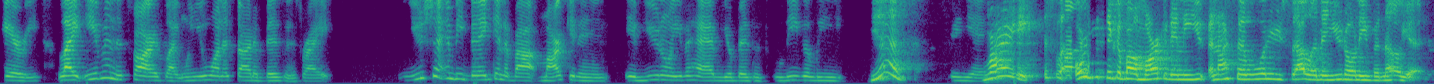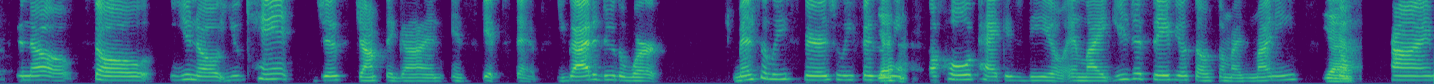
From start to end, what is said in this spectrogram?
scary. Like even as far as like when you want to start a business, right? You shouldn't be thinking about marketing if you don't even have your business legally. Yes. Yet. Right. It's like, or you think about marketing and you and I said, well, what are you selling? And you don't even know yet to know. So, you know, you can't just jump the gun and skip steps. You got to do the work mentally, spiritually, physically, yes. a whole package deal. And like you just save yourself so much money, yes. so much time,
